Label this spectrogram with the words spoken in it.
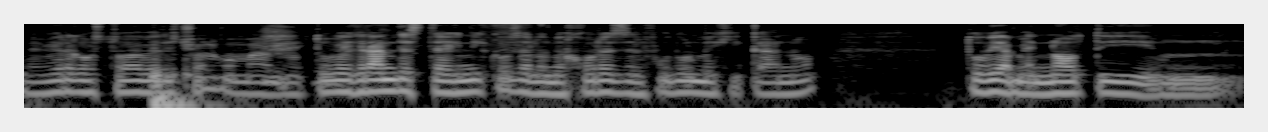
me hubiera gustado haber hecho algo más. ¿no? Tuve grandes técnicos de los mejores del fútbol mexicano. Tuve a Menotti, un,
